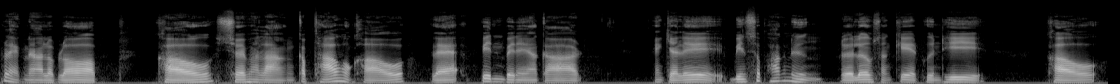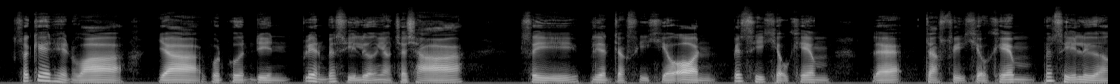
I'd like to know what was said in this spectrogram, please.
แปลกนารอบๆ เขาใช้พลังกับเท้าของเขา และปิ้นไปในอากาศ แองเจเล่บินสักพักหนึ่งเลยเริ่มสังเกตพื้นที่ เขาสังเกตเห็นว่าหญ้าบนพื้นดินเปลี่ยนเป็นสีเหลืองอย่างช้าๆ สีเปลี่ยนจากสีเขียวอ่อนเป็นสีเขียวเข้ม และจากสีเขียวเข้มเป็นสีเหลือง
